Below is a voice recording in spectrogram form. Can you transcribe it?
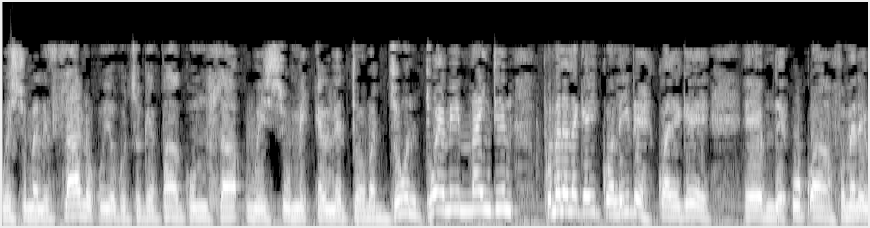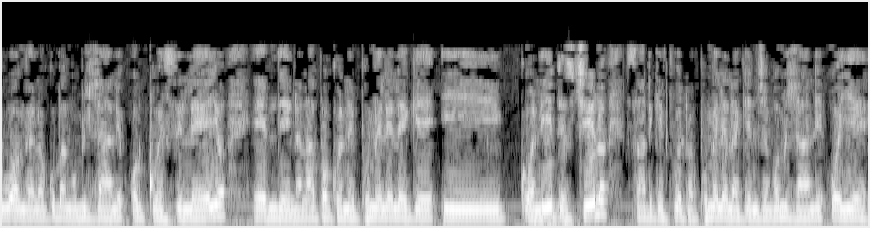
weshumi elesihlanu uyokutsho ke phaa kumhla weshumi elinethoba june 2019 phumelele ke igolide kwaye ke um ukwafumene iwonga lokuba ngumdlali ogqwesileyo um nalapho khona iphumelele ke igolide sitshilo. Sathi ke futhi waphumelela ke njengomdlali oye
